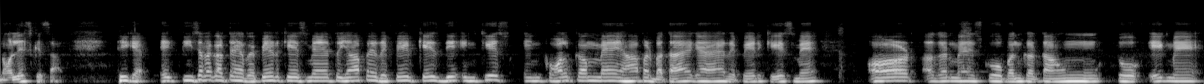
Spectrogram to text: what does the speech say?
नॉलेज के साथ। ठीक है एक तीसरा करते हैं रिपेयर केस में। तो यहाँ पर रिपेयर केस दिए in case in call come में यहाँ पर बताया गया है रिपेयर केस में। और अगर मैं इसको बंद करता हूँ तो एक में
